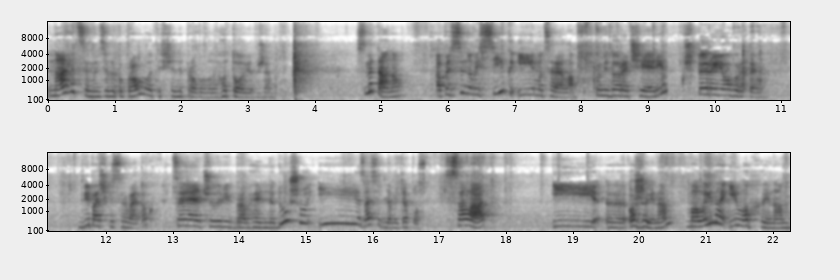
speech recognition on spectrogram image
Нагетси ми взяли попробувати, ще не пробували, готові вже. Сметана, апельсиновий сік і моцарелла, помідори чері, 4 йогурти, дві пачки серветок. Це чоловік брав гель для душу і засіб для миття посуду. Салат і е, ожина, малина і лохина,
